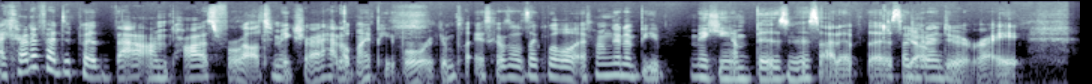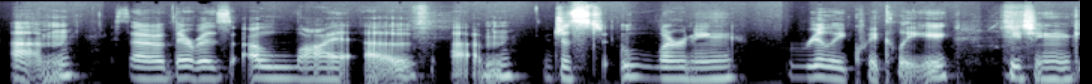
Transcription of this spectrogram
I kind of had to put that on pause for a while to make sure I had all my paperwork in place because I was like, well, if I'm going to be making a business out of this, I'm Yeah. going to do it right. Um, so there was a lot of um, just learning really quickly, teaching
